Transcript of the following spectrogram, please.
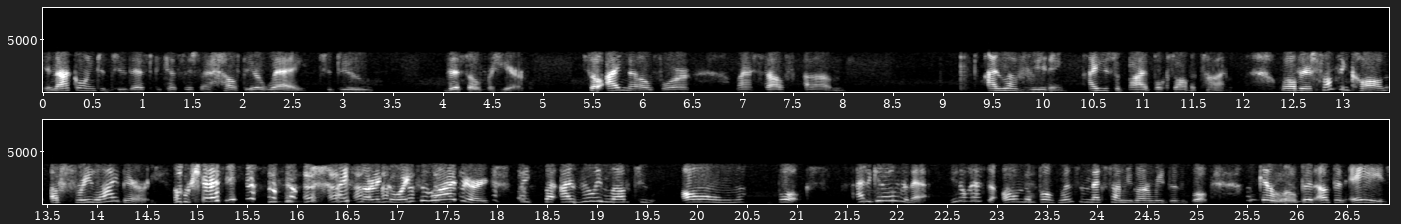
you're not going to do this because there's a healthier way to do this over here. So I know for myself, um, I love reading. I used to buy books all the time. Well, there's something called a free library. Okay, I started going to the library, but I really love to own books. I had to get over that. You don't have to own the book. When's the next time you're going to read this book? I'm getting a little bit up in age.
